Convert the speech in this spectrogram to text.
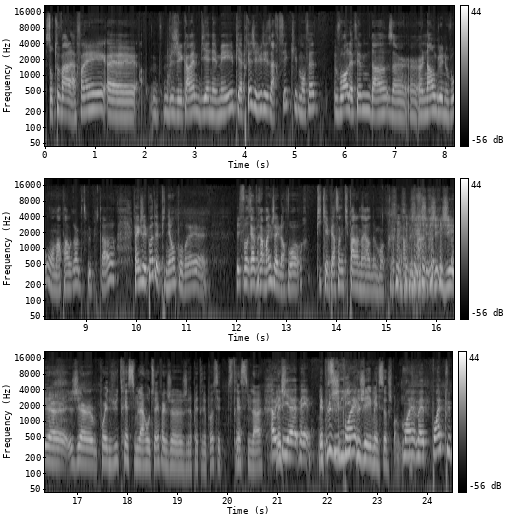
surtout vers la fin. Euh, j'ai quand même bien aimé. Puis après, j'ai lu des articles qui m'ont fait voir le film dans un, angle nouveau. On en parlera un petit peu plus tard. Fait que j'ai pas d'opinion pour vrai. Il faudrait vraiment que j'aille le revoir, puis qu'il y ait personne qui parle en arrière de moi. J'ai- euh, j'ai un point de vue très similaire au tien, fait que je, je répéterai pas, c'est très similaire. Ah oui, mais, puis, je- euh, mais, mais plus je lis, point- plus j'ai aimé ça, je pense. Ouais, mais point plus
